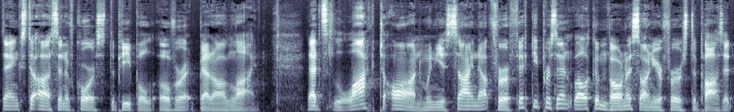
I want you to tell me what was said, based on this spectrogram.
thanks to us and, of course, the people over at BetOnline. That's locked on when you sign up for a 50% welcome bonus on your first deposit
